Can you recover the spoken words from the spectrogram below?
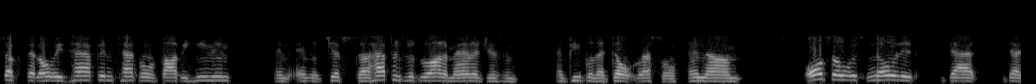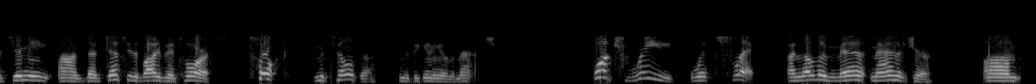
stuff that always happens happened with Bobby Heenan, and and it just uh, happens with a lot of managers and and people that don't wrestle. And um, also was noted that that Jimmy uh, that Jesse the Body Ventura took Matilda in the beginning of the match. Butch Reed with Slick, another man- manager, um,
